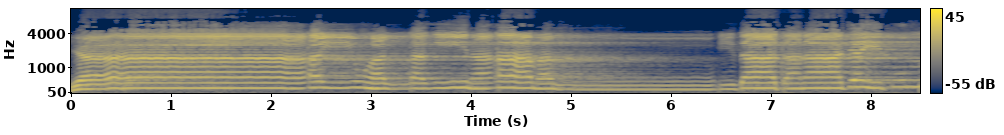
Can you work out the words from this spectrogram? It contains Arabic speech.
يا أيها الذين آمنوا إذا تناجيتم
